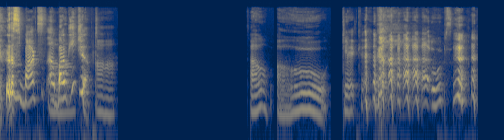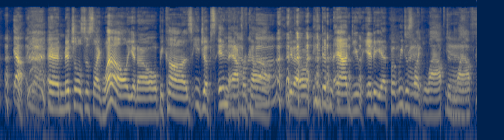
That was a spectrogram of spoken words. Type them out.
in this box about Uh-huh. Egypt? Uh huh. Oh, oh. Click. Oops. Yeah. Yeah. And Mitchell's just like, well, you know, because Egypt's in, In Africa. Africa. you know, he didn't add you idiot, but we just like Right. laughed and Yes. laughed.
